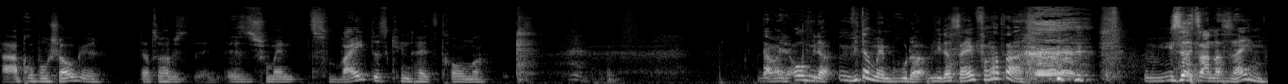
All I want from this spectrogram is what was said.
Apropos Schaukel. Dazu habe ich. Das ist schon mein zweites Kindheitstrauma. Da war ich auch wieder. Wieder mein Bruder. Wieder sein Vater. Wie soll es anders sein?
